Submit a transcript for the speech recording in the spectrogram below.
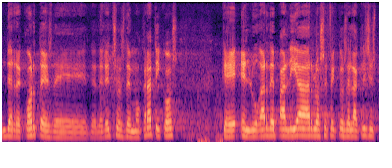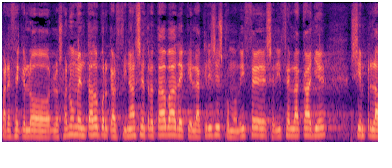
recortes de derechos democráticos que en lugar de paliar los efectos de la crisis parece que los han aumentado porque al final se trataba de que la crisis, como dice, se dice en la calle, siempre la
